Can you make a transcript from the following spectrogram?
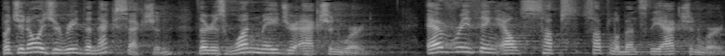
But you know, as you read the next section, there is one major action word. Everything else sup- supplements the action word.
